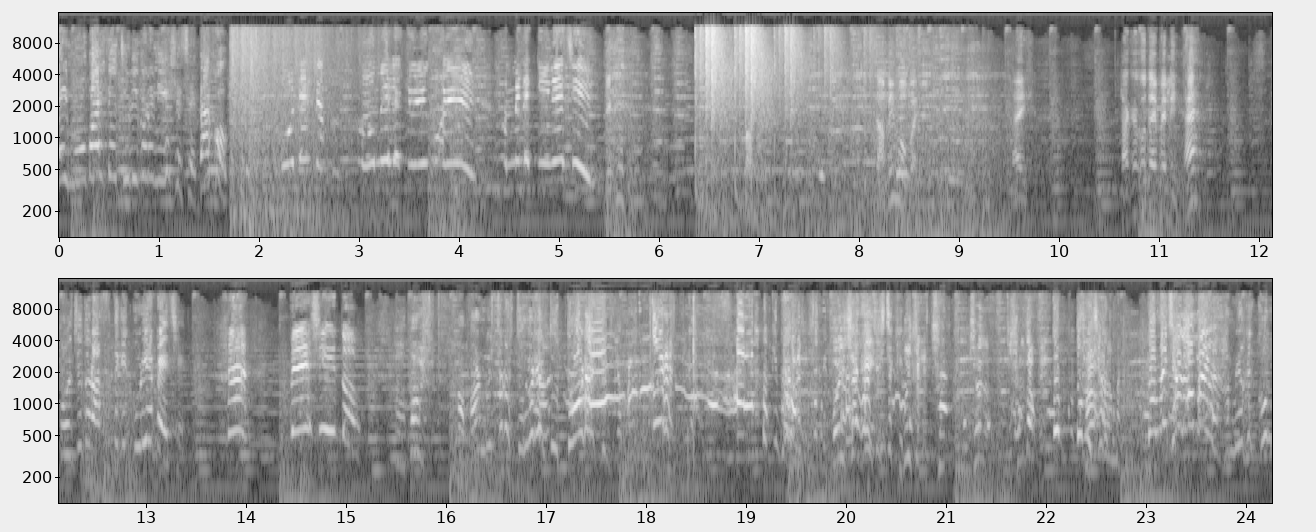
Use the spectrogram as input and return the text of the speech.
এই মোবাইলটা চুরি করে নিয়ে এসেছে দেখো ওটা আমি এটা চুরি করিনি আমি এটা কিনেছি দামি মোবাইল এই, টাকা কোথায় পেলি হ্যাঁ বলছে তো রাস্তা থেকে কুড়িয়ে পেয়েছে। হ্যাঁ পেয়েছি তো। আবার তুই তোরা? বৈশাখী বৈশাখী তুমি ছাড়ো আমায়, তুমি ছাড়ো আমায়, আমি ওকে খুন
